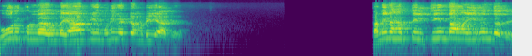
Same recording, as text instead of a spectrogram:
ஊருக்குள்ள உள்ள யார்ட்டையும் முடிவெட்ட முடியாது. தமிழகத்தில் தீண்டாமை இருந்தது.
